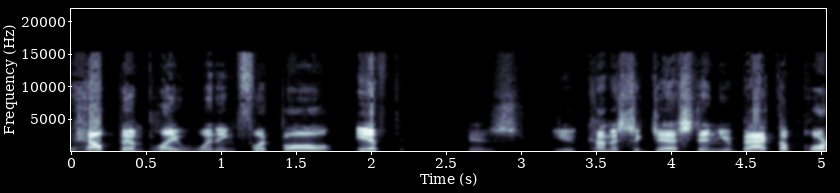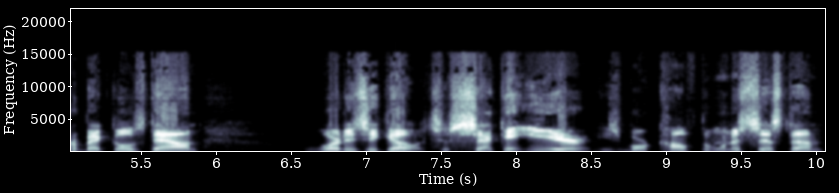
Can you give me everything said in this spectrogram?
help them play winning football if, as you kind of suggest, suggesting, your backup quarterback goes down? Where does he go? It's his second year. He's more comfortable in the system.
